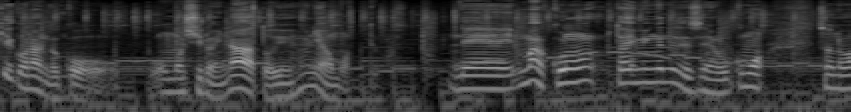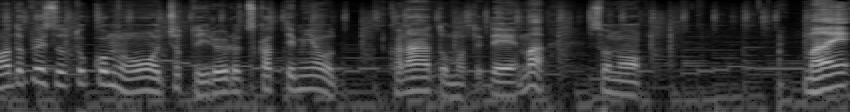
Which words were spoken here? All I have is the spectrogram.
結構なんかこう、面白いなというふうには思ってます。で、まあ、このタイミングでですね、僕もそのワードプレス .com をちょっといろいろ使ってみようかなと思ってて、まあ、その、前、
